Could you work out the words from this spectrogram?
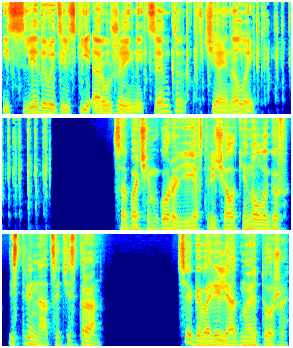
Исследовательский оружейный центр в Чайна-Лейк. В собачьем городе я встречал кинологов из 13 стран. Все говорили одно и то же.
